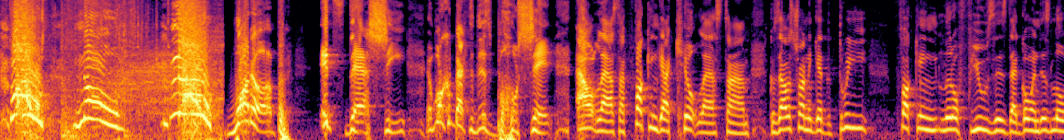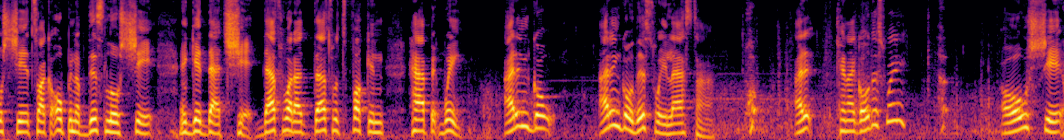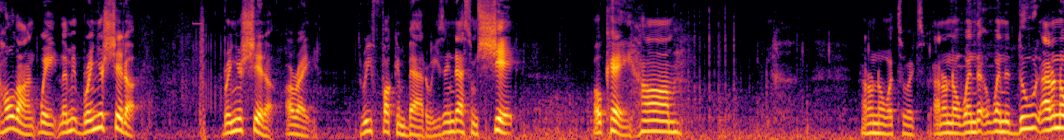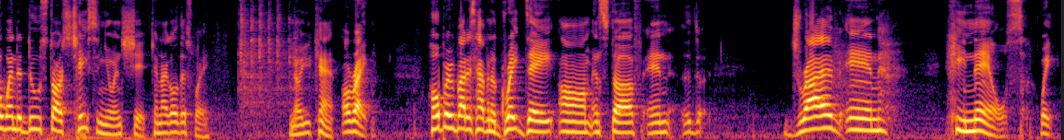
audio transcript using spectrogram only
Oh! No! No! What up? It's Dashie, and welcome back to this bullshit. Outlast. I fucking got killed last time because I was trying to get the three fucking little fuses that go in this little shit so I could open up this little shit and get that shit. That's what I that's what's fucking happened. Wait. I didn't go I didn't go this way last time. I did Can I go this way? Oh shit. Hold on. Wait, let me bring your shit up. Bring your shit up. All right. Three fucking batteries. Ain't that some shit? Okay. Um. I don't know what to expect. I don't know when the when the dude. I don't know when the dude starts chasing you and shit. Can I go this way? No, you can't. All right. Hope everybody's having a great day. Um and stuff. And uh, drive in. He nails. Wait.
